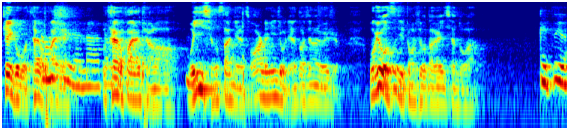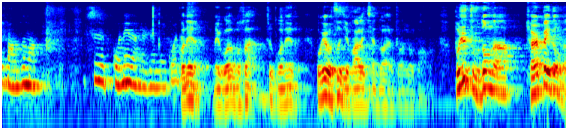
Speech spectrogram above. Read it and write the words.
这个我太有发言，我太有发言权了啊！我疫情三年，从二零一九年到现在为止，我给我自己装修大概一千多万，给自己的房子吗？是国内的还是美国的？国内的，美国的不算，就国内的，我给我自己花了一千多万装修房子，不是主动的啊，全是被动的。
